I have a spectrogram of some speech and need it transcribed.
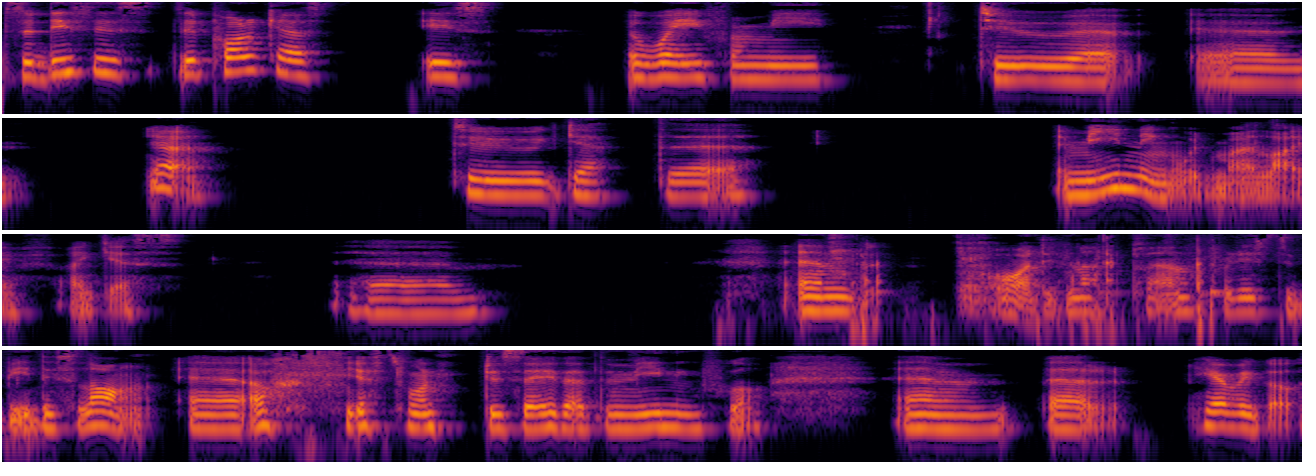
so this is, the podcast is a way for me to, uh, uh, yeah, to get the, a meaning with my life, I guess. Um, and oh, I did not plan for this to be this long. Uh, I just want to say that the meaningful. Um, but here we go.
